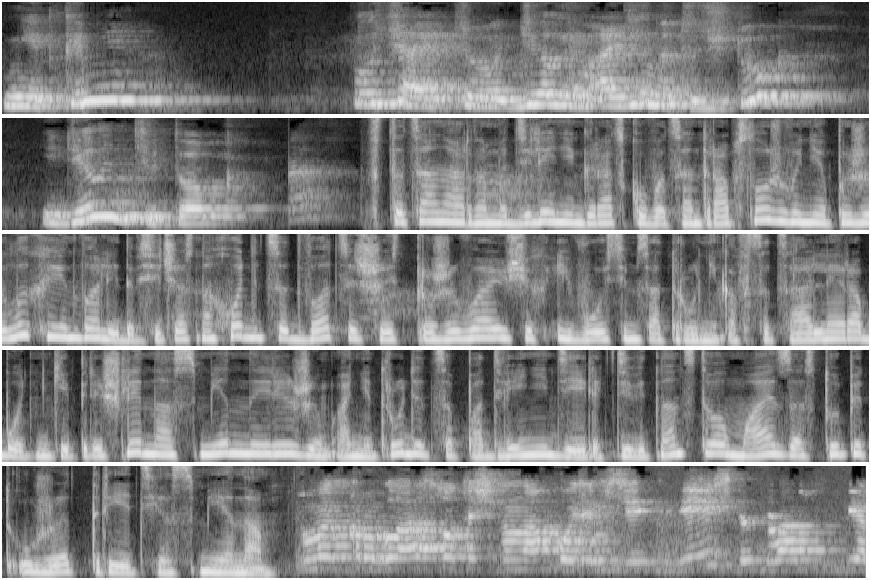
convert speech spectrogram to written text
нитками. Получается, делаем 11 штук и делаем цветок. В стационарном отделении городского центра обслуживания пожилых и инвалидов сейчас находится 26 проживающих и 8 сотрудников. Социальные работники перешли на сменный режим. Они трудятся по две недели. 19 мая заступит уже третья смена. Мы круглосуточно находимся здесь. С 21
